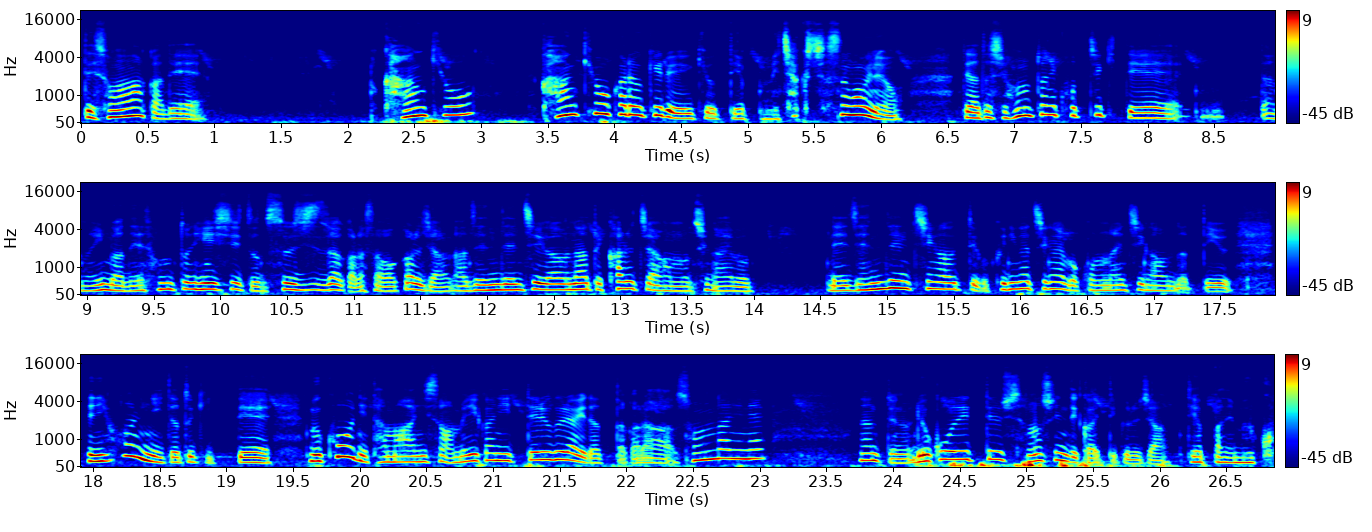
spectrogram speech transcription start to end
でその中で環境？環境から受ける影響ってやっぱめちゃくちゃすごいのよ。で私本当にこっち来てあの今ね本当に必死と数日だからさ分かるじゃん。全然違うなってカルチャーも違えばね全然違うっていうか国が違えばこんなに違うんだっていう。で日本にいた時って向こうにたまにさアメリカに行ってるぐらいだったからそんなにねなんていうの旅行で行ってるし楽しんで帰ってくるじゃん。でやっぱね向こ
